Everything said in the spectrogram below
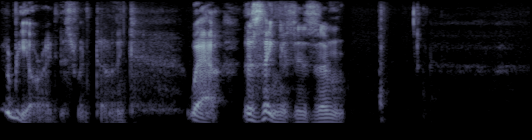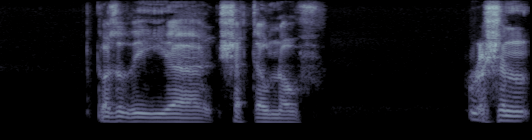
It'll be all right this winter, I think. Well, the thing is, is um, because of the uh, shutdown of Russian,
